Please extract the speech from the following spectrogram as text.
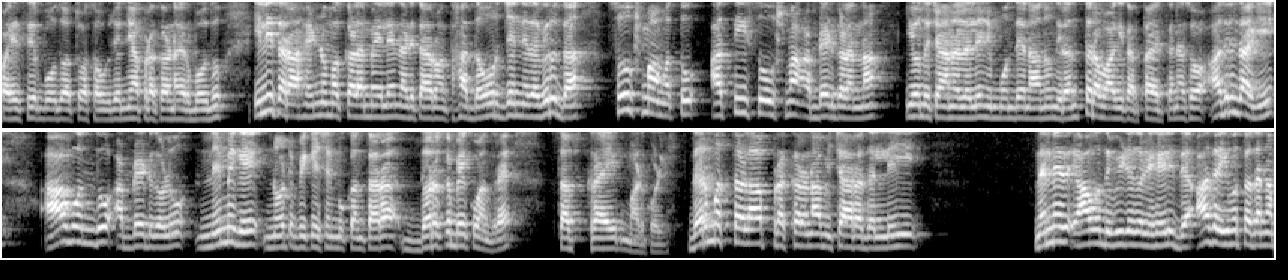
ಫೈಲ್ಸ್ ಇರ್ಬೋದು ಅಥವಾ ಸೌಜನ್ಯ ಪ್ರಕರಣ ಇರ್ಬೋದು, ಇನ್ನಿತರ ಹೆಣ್ಣು ಮಕ್ಕಳ ಮೇಲೆ ನಡೀತಾ ಇರುವಂತಹ ದೌರ್ಜನ್ಯದ ವಿರುದ್ಧ ಸೂಕ್ಷ್ಮ ಮತ್ತು ಅತಿ ಸೂಕ್ಷ್ಮ ಅಪ್ಡೇಟ್ಗಳನ್ನು ಈ ಒಂದು ಚಾನಲಲ್ಲಿ ನಿಮ್ಮ ಮುಂದೆ ನಾನು ನಿರಂತರವಾಗಿ ತರ್ತಾ ಇರ್ತೇನೆ. ಸೊ ಅದರಿಂದಾಗಿ ಆ ಒಂದು ಅಪ್ಡೇಟ್ಗಳು ನಿಮಗೆ ನೋಟಿಫಿಕೇಷನ್ ಮುಖಾಂತರ ದೊರಕಬೇಕು ಅಂದರೆ ಸಬ್ಸ್ಕ್ರೈಬ್ ಮಾಡಿಕೊಳ್ಳಿ. ಧರ್ಮಸ್ಥಳ ಪ್ರಕರಣ ವಿಚಾರದಲ್ಲಿ ನೆನ್ನೆ ಯಾವ ಒಂದು ವಿಡಿಯೋದಲ್ಲಿ ಹೇಳಿದ್ದೆ, ಆದರೆ ಇವತ್ತು ಅದನ್ನು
